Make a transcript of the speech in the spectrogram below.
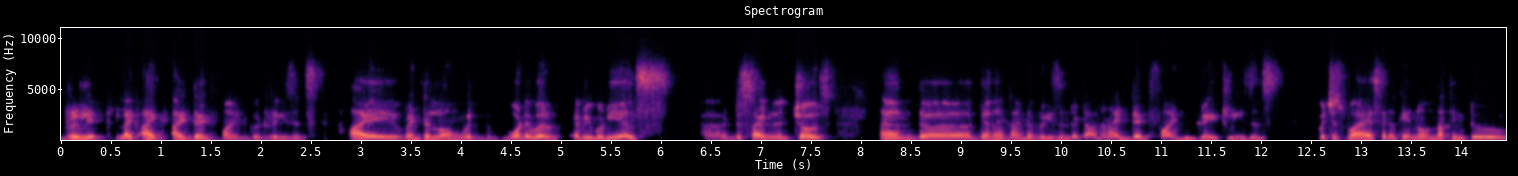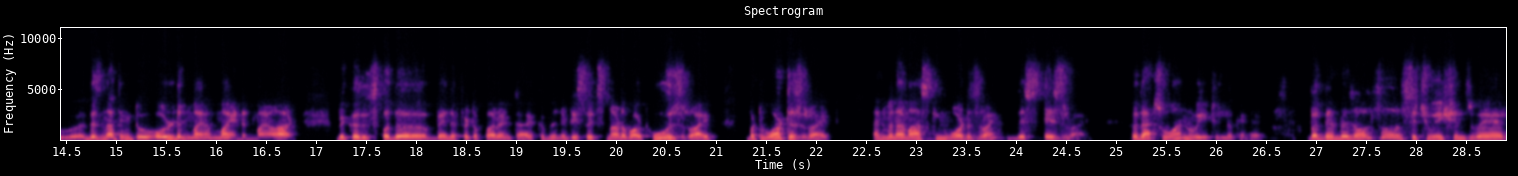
brilliant. Like I, I did find good reasons. I went along with whatever everybody else uh, decided and chose. And uh, then I kind of reasoned it out, and I did find great reasons which is why I said, okay, no, nothing to, there's nothing to hold in my mind and my heart because it's for the benefit of our entire community. So it's not about who is right, but what is right. And when I'm asking what is right, this is right. So that's one way to look at it. But then there's also situations where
